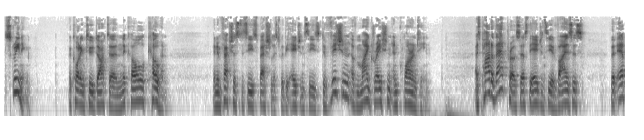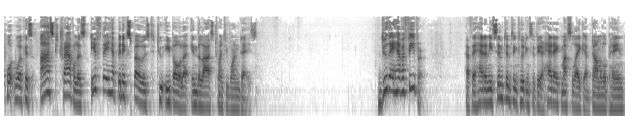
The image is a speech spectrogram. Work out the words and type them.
screening. According to Dr. Nicole Cohen, an infectious disease specialist with the agency's Division of Migration and Quarantine. As part of that process, the agency advises that airport workers ask travelers if they have been exposed to Ebola in the last 21 days. Do they have a fever? Have they had any symptoms including severe headache, muscle ache, abdominal pain,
